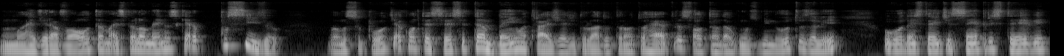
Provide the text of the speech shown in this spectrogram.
uma reviravolta, mas pelo menos que era possível. Vamos supor que acontecesse também uma tragédia do lado do Toronto Raptors, faltando alguns minutos ali. O Golden State sempre esteve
